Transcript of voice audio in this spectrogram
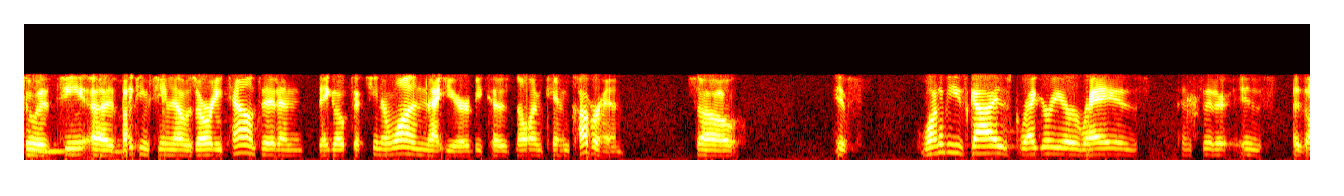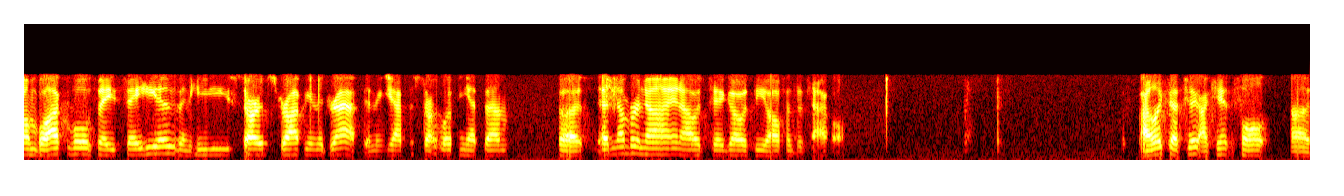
to a mm-hmm. team, a Vikings team that was already talented, and they go 15 and one that year because no one can cover him. So, if one of these guys, Gregory or Ray, is consider is as unblockable as they say he is, and he starts dropping the draft, I think you have to start looking at them. But at number nine, I would say go with the offensive tackle. I like that pick. I can't fault uh,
